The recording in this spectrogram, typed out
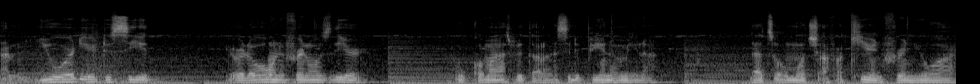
And you were there to see it. You're the only friend who was there who come to hospital and see the pain of me now. That's how much of a caring friend you are.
